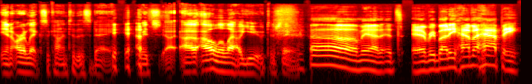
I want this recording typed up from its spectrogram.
in our lexicon to this day, which I, I- I'll allow you to share. Oh man, it's everybody have a happy.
